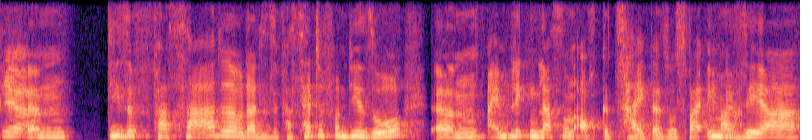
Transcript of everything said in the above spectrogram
ja. ähm, diese Fassade oder diese Facette von dir so ähm, einblicken lassen und auch gezeigt. Also es war immer ja. sehr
